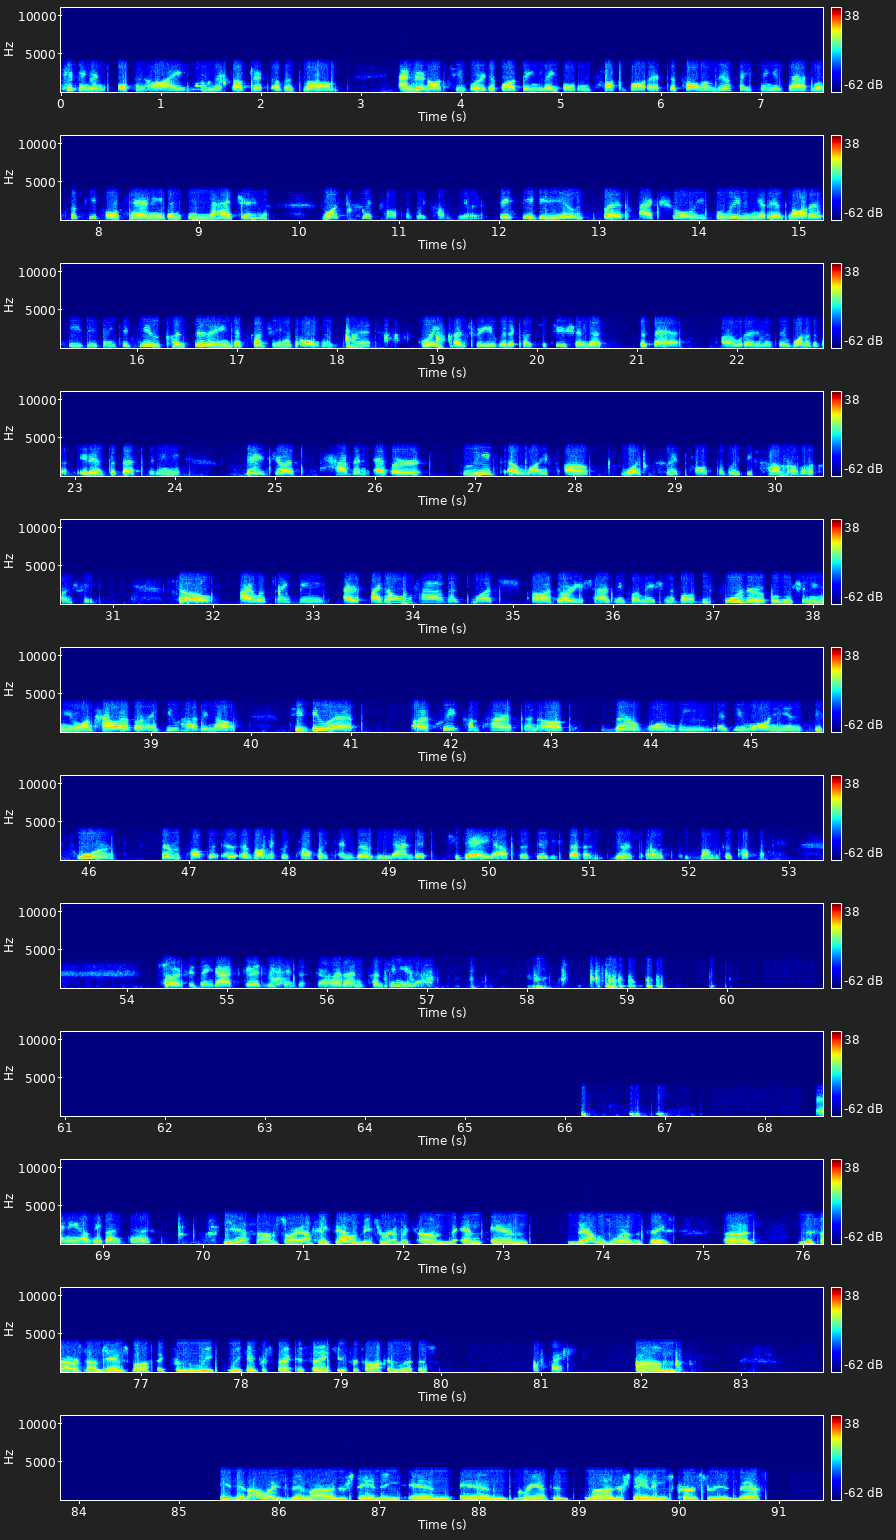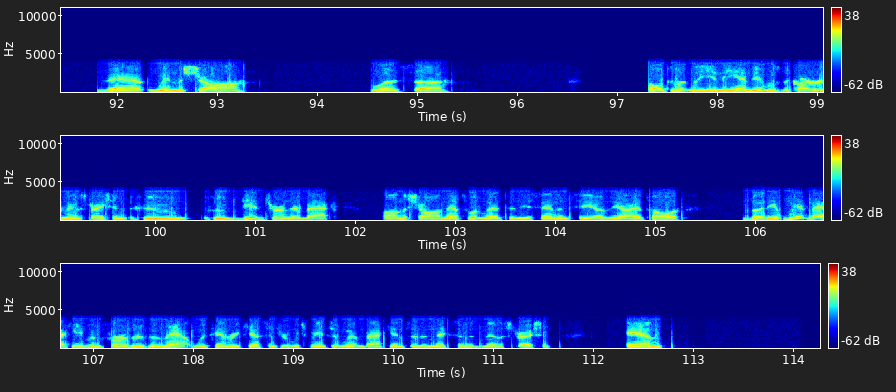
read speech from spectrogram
keeping an open eye in the subject of Islam, and we're not too worried about being labeled and talk about it. The problem we're facing is that most of the people can't even imagine what could possibly come here. They see videos, but actually believing it is not an easy thing to do, considering this country has always been a great country with a constitution that's the best. I wouldn't even say one of the best. It is the best to me. They just haven't ever lived a life of what could possibly become of our country. So I was thinking, I, I don't have as much uh, Darius has information about before the revolution in Iran. However, I do have enough to do a, a quick comparison of where were we as Iranians before the Republic, Islamic Republic and where we landed today after 37 years of Islamic Republic. So if you think that's good, we can just go ahead and continue that. Any of you guys there? Yes, I'm sorry. I think that would be terrific. Um, and and that was one of the things. Uh, this Irish, I'm James Bostic from the Week Weekend Perspective. Thank you for talking with us. Of course. Um, it had always been my understanding, and and granted, my understanding was cursory at best, that when the Shah was uh, ultimately, in the end, it was the Carter administration who who did turn their back on the Shah, and that's what led to the ascendancy of the Ayatollah. But it went back even further than that with Henry Kissinger, which means it went back into the Nixon administration. And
